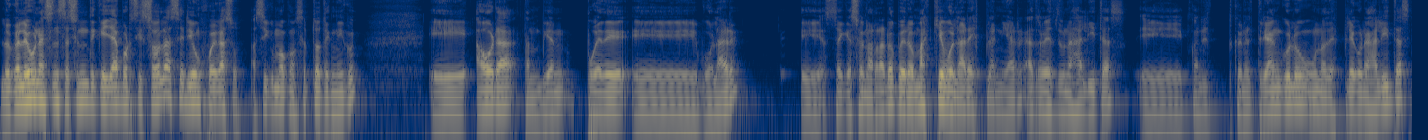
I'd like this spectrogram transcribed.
lo cual es una sensación de que ya por sí sola sería un juegazo, así como concepto técnico, eh, ahora también puede volar eh, sé que suena raro, pero más que volar es planear a través de unas alitas. Eh, con, el, triángulo uno despliega unas alitas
